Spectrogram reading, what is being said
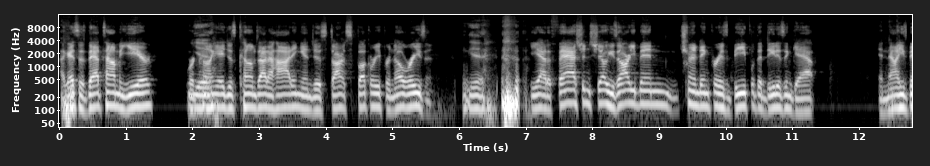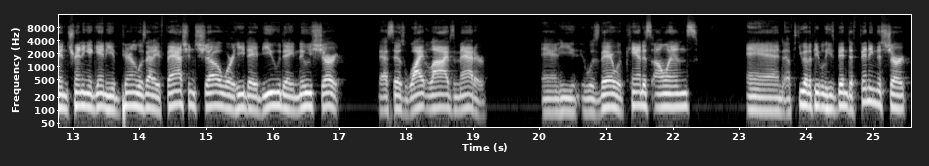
I guess it's that time of year where Yeah. Kanye just comes out of hiding and just starts fuckery for no reason. Yeah, He had a fashion show. He's already been trending for his beef with Adidas and Gap. And now he's been trending again. He apparently was at a fashion show where he debuted a new shirt that says White Lives Matter. And he was there with Candace Owens and a few other people. He's been defending the shirt.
